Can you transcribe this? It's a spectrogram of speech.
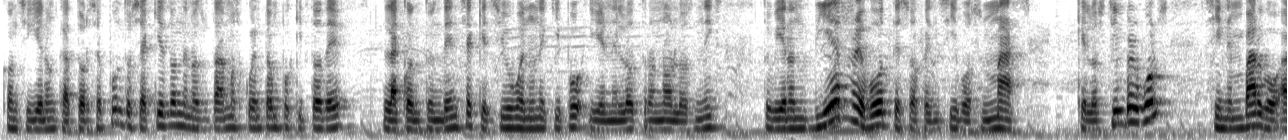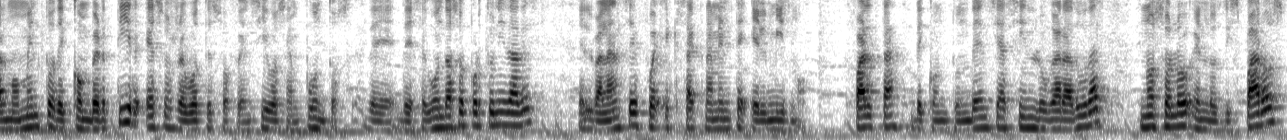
consiguieron 14 puntos. Y aquí es donde nos damos cuenta un poquito de la contundencia que sí hubo en un equipo y en el otro no. Los Knicks tuvieron 10 rebotes ofensivos más que los Timberwolves. Sin embargo, al momento de convertir esos rebotes ofensivos en puntos de, segundas oportunidades, el balance fue exactamente el mismo. Falta de contundencia sin lugar a dudas, no solo en los disparos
